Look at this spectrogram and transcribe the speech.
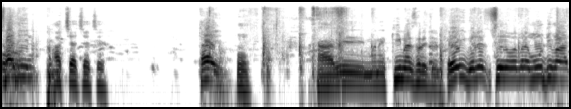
ছয় দিন। আচ্ছা আচ্ছা আচ্ছা। তাই। আর মানে কি মাছ ধরেছেন? এই বেলে মানে মুটি মাছ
